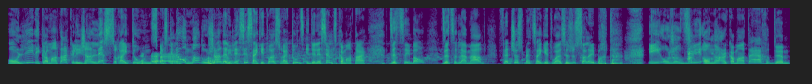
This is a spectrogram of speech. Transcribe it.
On lit les commentaires que les gens laissent sur iTunes. Parce que là, on demande aux gens d'aller laisser 5 étoiles sur iTunes et de laisser un petit commentaire. Dites c'est bon, dites c'est de la merde, faites juste mettre 5 étoiles. C'est juste ça l'important. Et aujourd'hui, on a un commentaire de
